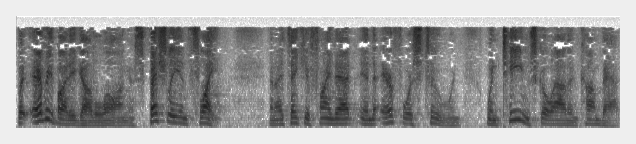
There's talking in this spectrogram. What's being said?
But everybody got along, especially in flight. And I think you find that in the Air Force too. When, when teams go out in combat,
